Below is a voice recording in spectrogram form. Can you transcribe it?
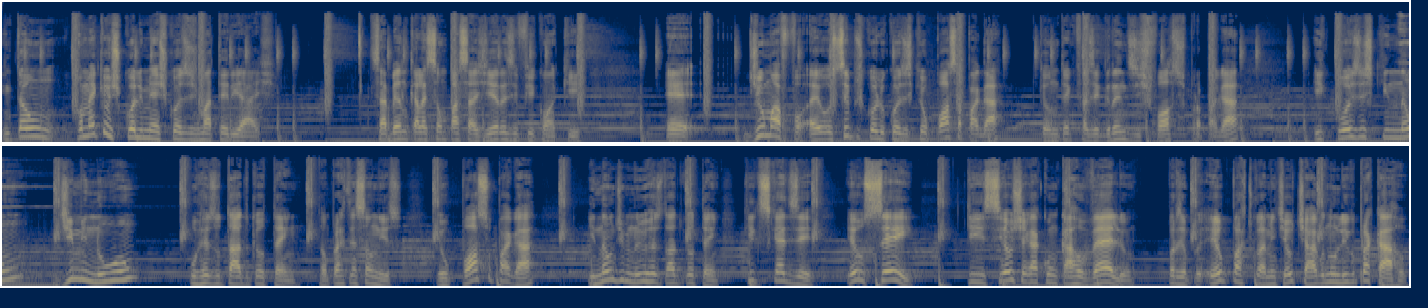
Então, como é que eu escolho minhas coisas materiais? sabendo que elas são passageiras e ficam aqui. É, de uma eu sempre escolho coisas que eu possa pagar, que eu não tenho que fazer grandes esforços para pagar, e coisas que não diminuam o resultado que eu tenho. Então presta atenção nisso. Eu posso pagar e não diminuir o resultado que eu tenho. O que isso quer dizer? Eu sei que se eu chegar com um carro velho, por exemplo, eu particularmente, eu, Thiago, não ligo para carro.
